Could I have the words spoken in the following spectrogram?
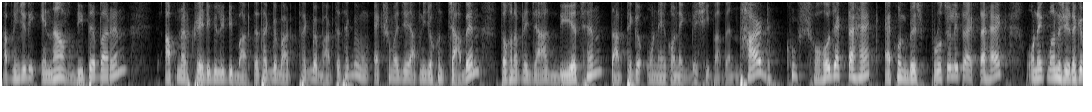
আপনি যদি এনাফ দিতে পারেন আপনার ক্রেডিবিলিটি বাড়তে থাকবে বাড়তে থাকবে বাড়তে থাকবে এবং একসময় যে আপনি যখন চাবেন, তখন আপনি যা দিয়েছেন, তার থেকে অনেক অনেক বেশি পাবেন। থার্ড খুব সহজ একটা হ্যাক এখন বেশ প্রচলিত একটা হ্যাক অনেক মানুষ এটাকে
